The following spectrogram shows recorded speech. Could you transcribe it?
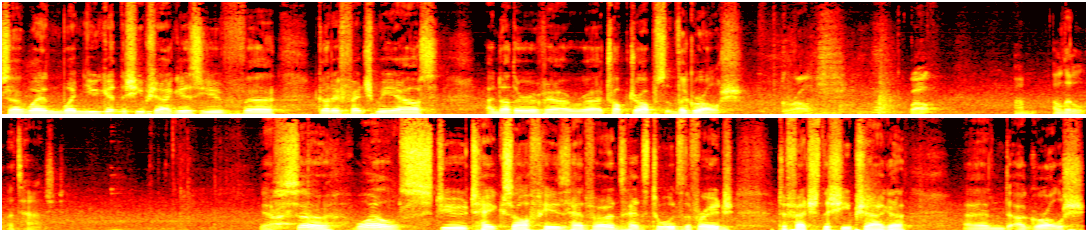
So when when you get the sheepshaggers, you've uh, got to fetch me out another of our uh, top drops, the Grolsch. Grolsch. Well, I'm a little attached. Yes. Alright. So while Stu takes off his headphones, heads towards the fridge to fetch the sheepshagger and a Grolsch,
